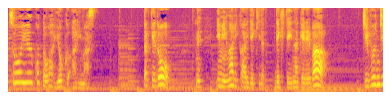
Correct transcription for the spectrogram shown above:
そういうことはよくあります。だけど、ね、意味が理解できできていなければ自分自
